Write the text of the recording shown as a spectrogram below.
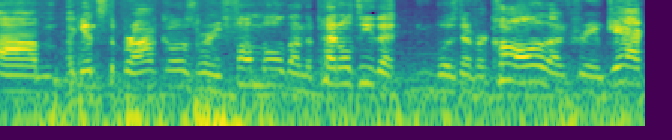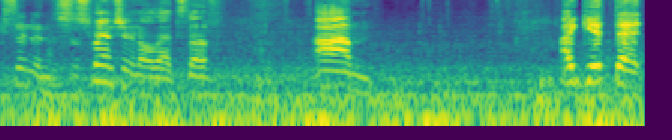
um, against the Broncos where he fumbled on the penalty that was never called on Kareem Jackson and the suspension and all that stuff. Um, I get that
